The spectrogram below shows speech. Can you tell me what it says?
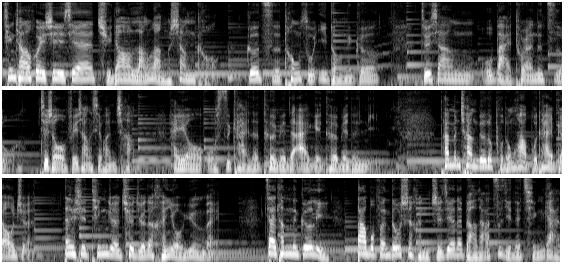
经常会是一些曲调朗朗上口、歌词通俗易懂的歌，就像伍佰突然的自我这首我非常喜欢唱，还有伍思凯的特别的爱给特别的你。他们唱歌的普通话不太标准。但是听着却觉得很有韵味，在他们的歌里，大部分都是很直接的表达自己的情感，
